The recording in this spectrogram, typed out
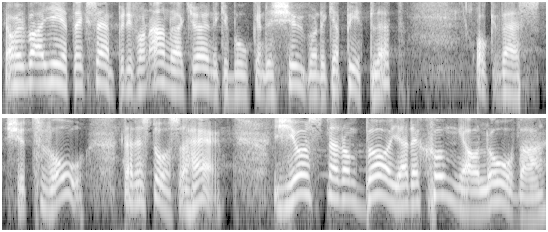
Jag vill bara ge ett exempel ifrån andra krönikeboken, det 20 kapitlet och vers 22 där det står så här. Just när de började sjunga och lova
